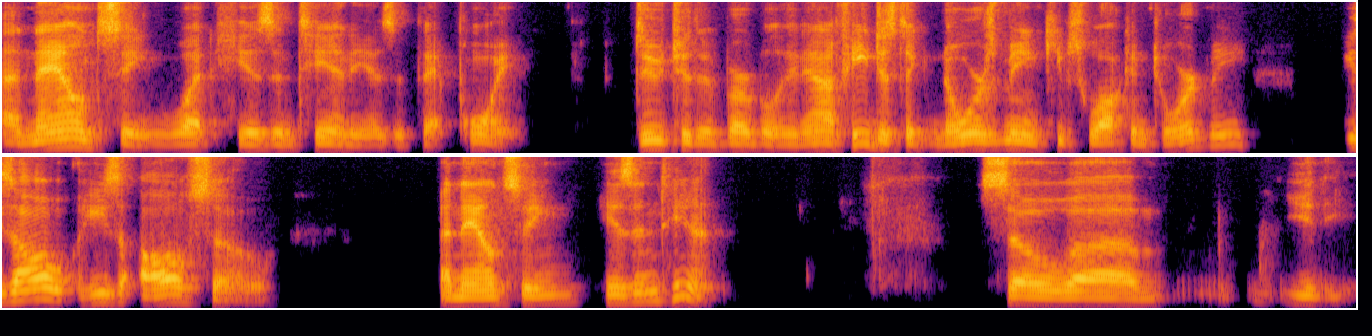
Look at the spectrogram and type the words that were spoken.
announcing what his intent is at that point due to the verbal. Now, if he just ignores me and keeps walking toward me, he's all he's also announcing his intent. So um, you,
